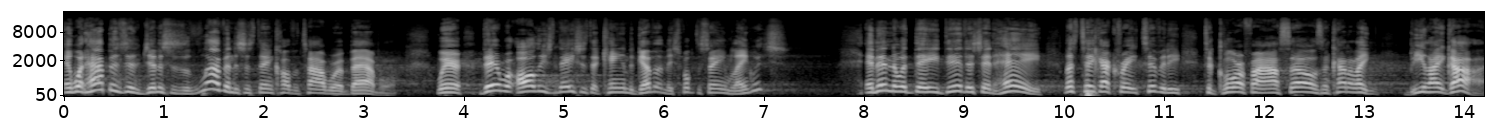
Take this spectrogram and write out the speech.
And what happens in Genesis 11 is this thing called the Tower of Babel, where there were all these nations that came together and they spoke the same language. And then what they did, they said, hey, let's take our creativity to glorify ourselves and kind of like be like God.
